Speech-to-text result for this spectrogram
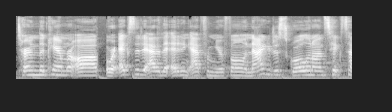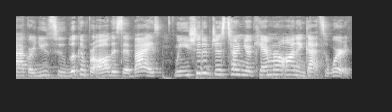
turned the camera off, or exited out of the editing app from your phone. Now you're just scrolling on TikTok or YouTube looking for all this advice when you should have just turned your camera on and got to work.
